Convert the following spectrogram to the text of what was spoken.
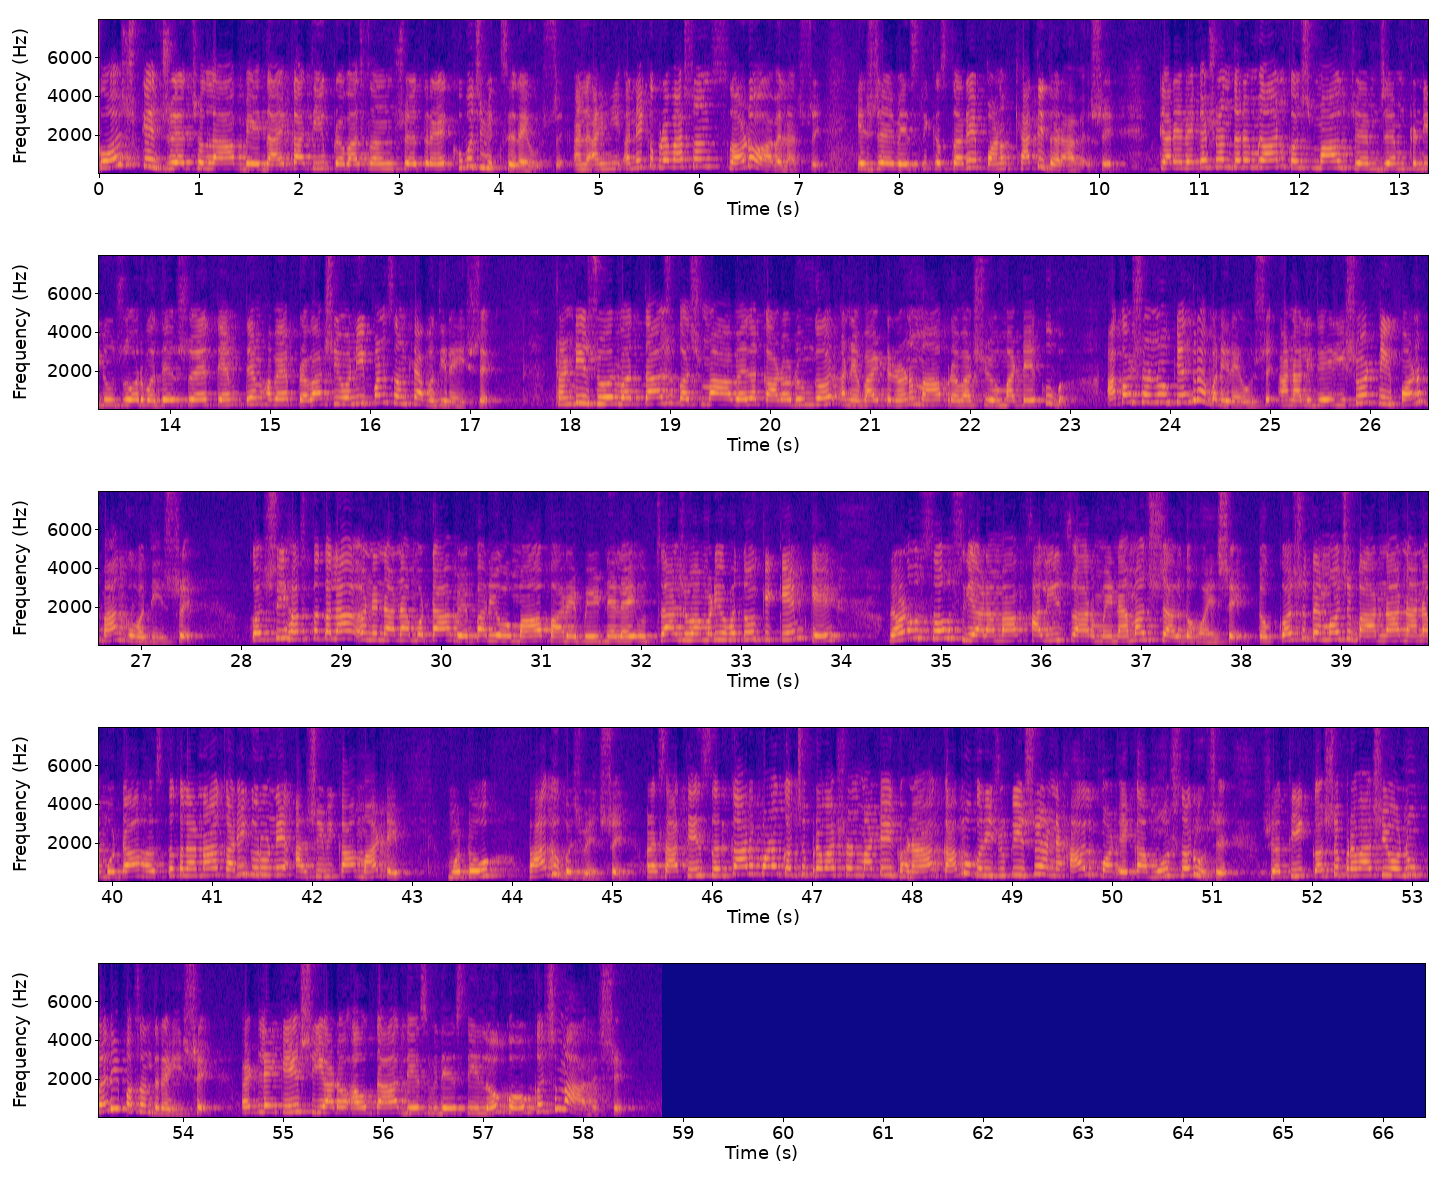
કચ્છ કે જે છેલ્લા બે દાયકાથી પ્રવાસન ક્ષેત્રે ખૂબ જ વિકસી રહ્યું છે. અને અહીં અનેક પ્રવાસન સ્થળો આવેલા છે કે જે વૈશ્વિક સ્તરે પણ ખ્યાતિ ધરાવે છે. ત્યારે વેકેશન દરમિયાન કચ્છમાં જેમ જેમ ઠંડીનું જોર વધે છે, તેમ તેમ હવે પ્રવાસીઓની પણ સંખ્યા વધી રહી છે. ઠંડી જોર વધતા જ કચ્છમાં આવેલ કાળો ડુંગર અને વ્હાઇટ રણમાં પ્રવાસીઓ માટે ખૂબ આકર્ષણનું કેન્દ્ર બની રહ્યું છે. આના લીધે રિસોર્ટની પણ માંગ વધી છે. કચ્છી હસ્તકલા અને નાના મોટા વેપારીઓમાં ભારે ભીડને લઈ ઉત્સાહ જોવા મળ્યો હતો કે કેમ કે રણ ઉત્સવ શિયાળામાં ખાલી ચાર મહિનામાં જ ચાલતો હોય છે. તો કચ્છ તેમજ બહારના નાના મોટા હસ્તકલાના કારીગરોને આજીવિકા માટે મોટો ભાગ ભજવે છે અને સાથે સરકાર પણ કચ્છ પ્રવાસન માટે ઘણા કામો કરી ચૂકી છે અને હાલ પણ એ કામો શરૂ છે. જેથી કચ્છ પ્રવાસીઓનું પહેલી પસંદ રહી છે. એટલે કે શિયાળો આવતા દેશ વિદેશથી લોકો કચ્છમાં આવે છે.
